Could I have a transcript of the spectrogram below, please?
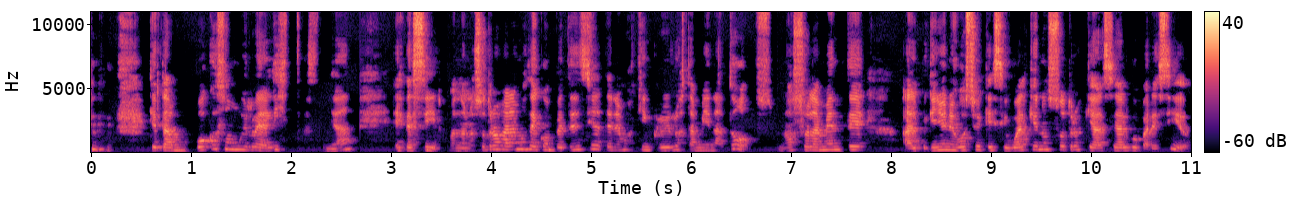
que tampoco son muy realistas, ¿ya? Es decir, cuando nosotros hablamos de competencia tenemos que incluirlos también a todos, no solamente al pequeño negocio que es igual que nosotros que hace algo parecido.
